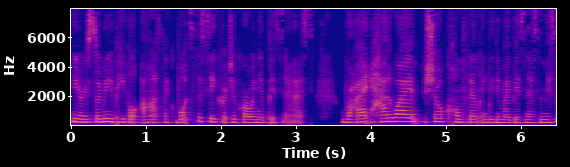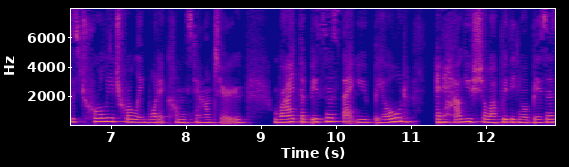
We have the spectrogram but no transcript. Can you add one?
you know, so many people ask, like, what's the secret to growing a business, right? How do I show up confidently within my business? And this is truly, truly what it comes down to, right? The business that you build and how you show up within your business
